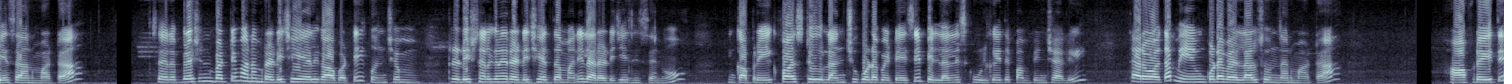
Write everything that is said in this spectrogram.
చేశాను అనమాట సెలబ్రేషన్ బట్టి మనం రెడీ చేయాలి కాబట్టి కొంచెం ట్రెడిషనల్గానే రెడీ చేద్దామని ఇలా రెడీ చేసేసాను. ఇంకా బ్రేక్ఫాస్ట్ లంచ్ కూడా పెట్టేసి పిల్లల్ని స్కూల్కి అయితే పంపించాలి. తర్వాత మేము కూడా వెళ్ళాల్సి ఉందన్నమాట. హాఫ్ డే అయితే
